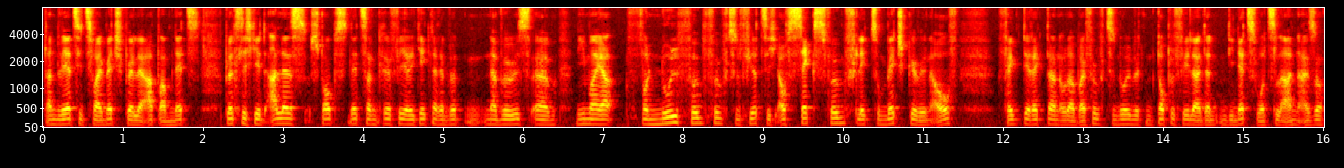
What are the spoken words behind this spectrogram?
dann wehrt sie zwei Matchbälle ab am Netz. Plötzlich geht alles, Stops, Netzangriffe, ihre Gegnerin wird nervös. Ähm, Niemeyer von 0-5, 15-40 auf 6-5 schlägt zum Matchgewinn auf fängt direkt dann oder bei 15-0 mit einem Doppelfehler dann die Netzwurzel an. Also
